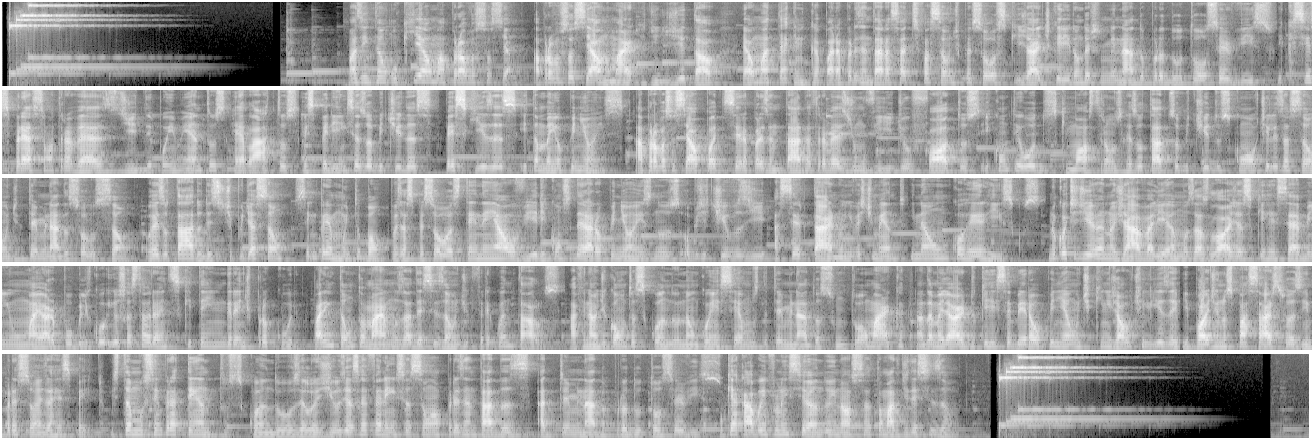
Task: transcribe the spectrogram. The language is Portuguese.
Mas então, o que é uma prova social? A prova social no marketing digital é uma técnica para apresentar a satisfação de pessoas que já adquiriram determinado produto ou serviço e que se expressam através de depoimentos, relatos, experiências obtidas, pesquisas e também opiniões. A prova social pode ser apresentada através de um vídeo, fotos e conteúdos que mostram os resultados obtidos com a utilização de determinada solução. O resultado desse tipo de ação sempre é muito bom, pois as pessoas tendem a ouvir e considerar opiniões nos objetivos objetivos de acertar no investimento e não correr riscos. No cotidiano, já avaliamos as lojas que recebem um maior público e os restaurantes que têm grande procura, para então tomarmos a decisão de frequentá-los. Afinal de contas, quando não conhecemos determinado assunto ou marca, nada melhor do que receber a opinião de quem já utiliza e pode nos passar suas impressões a respeito. Estamos sempre atentos quando os elogios e as referências são apresentadas a determinado produto ou serviço, o que acaba influenciando em nossa tomada de decisão.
